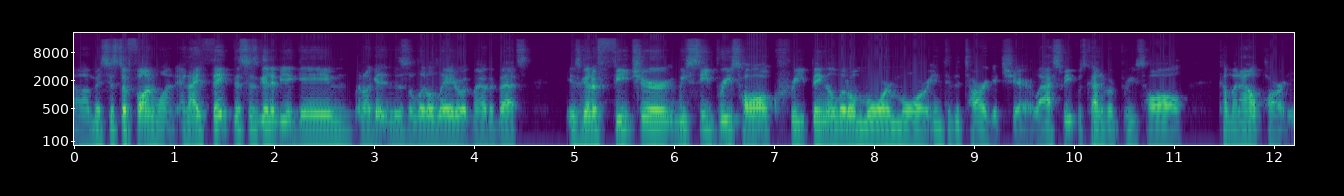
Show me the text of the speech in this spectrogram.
Um, it's just a fun one. And I think this is going to be a game, and I'll get into this a little later with my other bets is going to feature. We see Breece Hall creeping a little more and more into the target share. Last week was kind of a Breece Hall coming out party.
